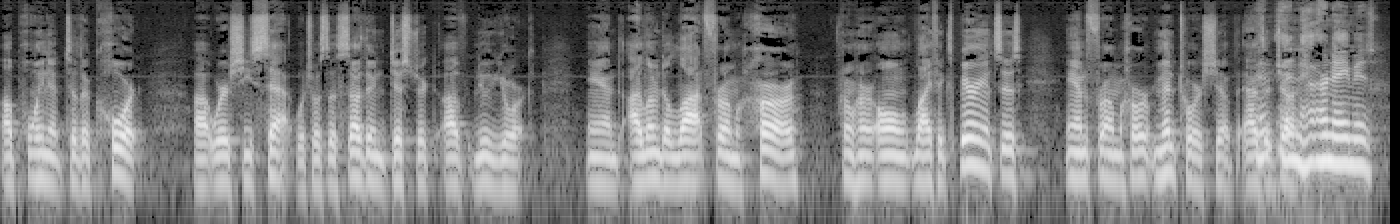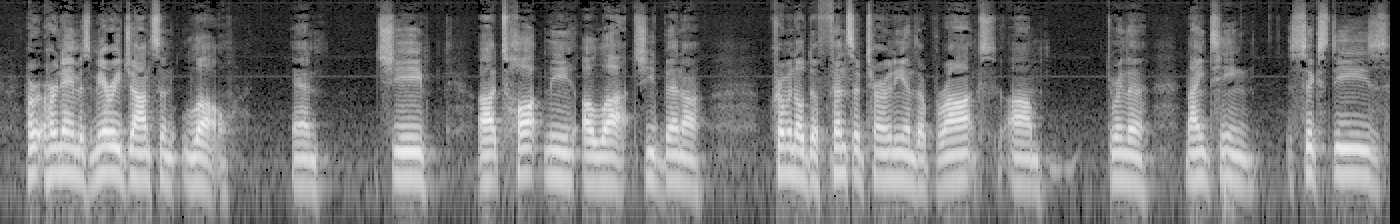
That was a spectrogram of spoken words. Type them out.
appointed to the court uh, where she sat, which was the Southern District of New York. And I learned a lot from her, from her own life experiences, and from her mentorship as and, a judge. And her name is? Her, her name is Mary Johnson Lowe. And she uh, taught me a lot. She'd been a criminal defense attorney in the Bronx um, during the 1960s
